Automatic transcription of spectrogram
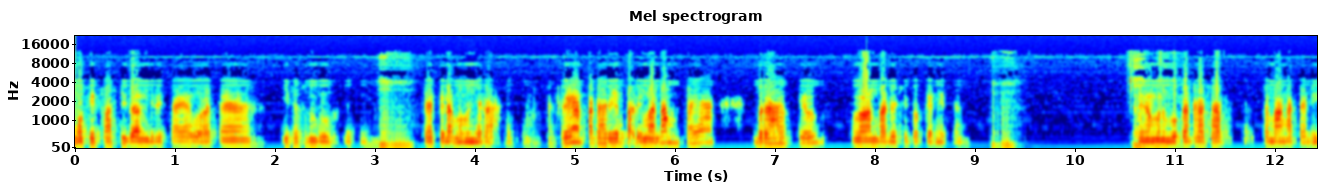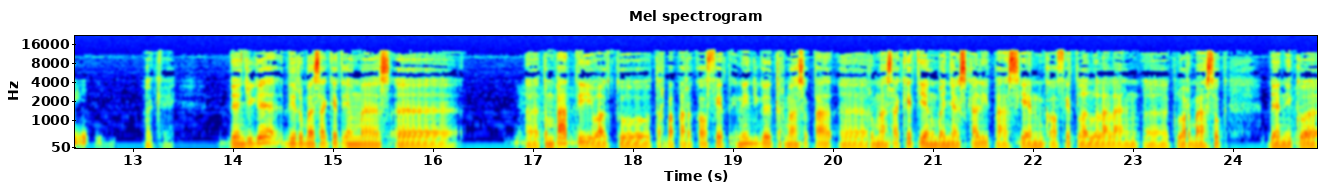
motivasi dalam diri saya bahwa saya bisa sembuh gitu. Mm-hmm. Saya tidak mau menyerah gitu. Akhirnya pada hari empat lima enam saya berhasil melawan pada sitokin itu. Mm-hmm. Okay. Dengan menumbuhkan rasa semangat tadi gitu. Oke. Okay. Dan juga di rumah sakit yang Mas uh, uh, tempati waktu terpapar COVID ini juga termasuk uh, rumah sakit yang banyak sekali pasien COVID lalu lalang uh, keluar masuk dan iku,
